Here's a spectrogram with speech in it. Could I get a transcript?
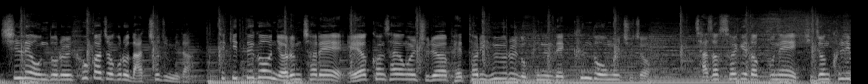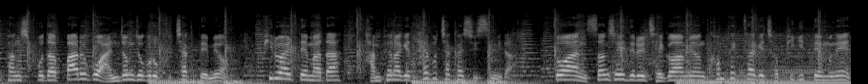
실내 온도를 효과적으로 낮춰줍니다. 특히 뜨거운 여름철에 에어컨 사용을 줄여 배터리 효율을 높이는 데 큰 도움을 주죠. 자석 설계 덕분에 기존 클립 방식보다 빠르고 안정적으로 부착되며 필요할 때마다 간편하게 탈부착할 수 있습니다. 또한 선쉐이드를 제거하면 컴팩트하게 접히기 때문에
